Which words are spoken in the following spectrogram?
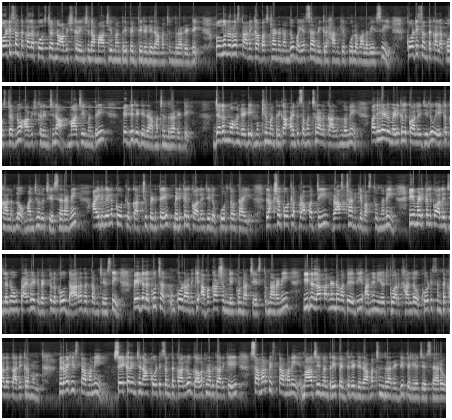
కోటి సంతకాల పోస్టర్ను ఆవిష్కరించిన మాజీ మంత్రి పెద్దిరెడ్డి రామచంద్రారెడ్డి. పొంగనూరు స్థానిక బస్టాండ్ నందు వైఎస్ఆర్ విగ్రహానికి పూలమాల వేసి కోటి సంతకాల పోస్టర్ను ఆవిష్కరించిన మాజీ మంత్రి పెద్దిరెడ్డి రామచంద్రారెడ్డి. జగన్మోహన్ రెడ్డి ముఖ్యమంత్రిగా ఐదు సంవత్సరాల కాలంలోనే పదిహేడు మెడికల్ కాలేజీలు ఏకకాలంలో మంజూరు చేశారని ఐదు వేల కోట్లు ఖర్చు పెడితే మెడికల్ కాలేజీలు పూర్తవుతాయి. లక్ష కోట్ల ప్రాపర్టీ రాష్ట్రానికి వస్తుందని ఈ మెడికల్ కాలేజీలను ప్రైవేటు వ్యక్తులకు దారదత్తం చేసి పేదలకు చదువుకోవడానికి అవకాశం లేకుండా చేస్తున్నారని ఈ నెల పన్నెండవ తేదీ అన్ని నియోజకవర్గాల్లో కోటి సంతకాల కార్యక్రమం నిర్వహిస్తామని సేకరించిన కోటి సంతకాలు గవర్నర్ గారికి సమర్పిస్తామని మాజీ మంత్రి పెద్దిరెడ్డి రామచంద్రారెడ్డి తెలియజేశారు.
